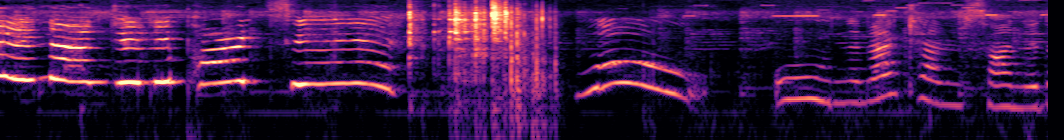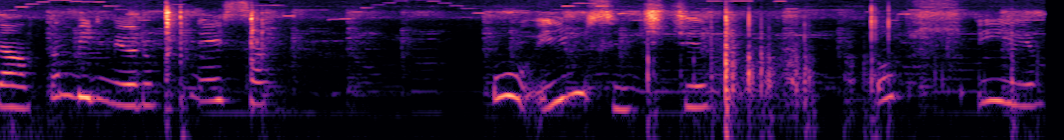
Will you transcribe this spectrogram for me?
eğlenceli parti. Wow. Oo, neden kendi sahneden attım bilmiyorum. Neyse. Oo, iyi misin Çiçi? Ops iyiyim.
